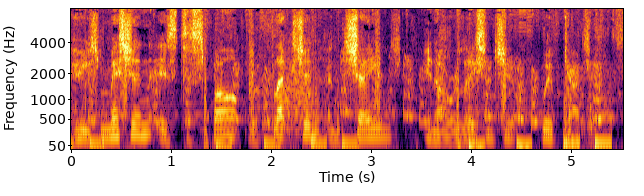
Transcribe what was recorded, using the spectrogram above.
whose mission is to spark reflection and change in our relationship with gadgets.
